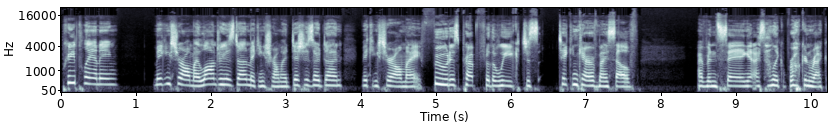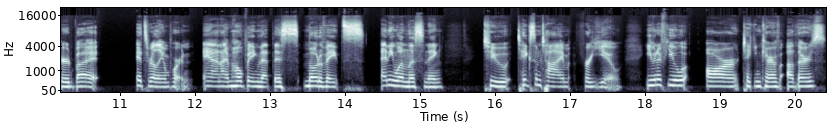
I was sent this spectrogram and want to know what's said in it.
pre planning, making sure all my laundry is done, making sure all my dishes are done, making sure all my food is prepped for the week, just taking care of myself. I've been saying it, I sound like a broken record, but it's really important. And I'm hoping that this motivates anyone listening to take some time for you. Even if you are taking care of others,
